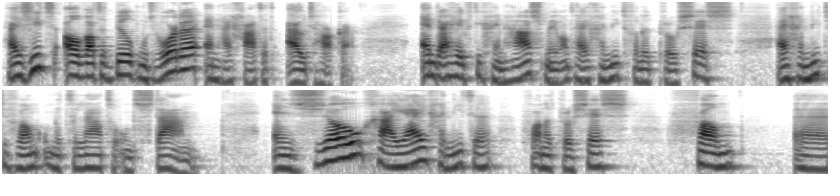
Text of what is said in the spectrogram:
Hij ziet al wat het beeld moet worden en hij gaat het uithakken. En daar heeft hij geen haast mee, want hij geniet van het proces. Hij geniet ervan om het te laten ontstaan. En zo ga jij genieten van het proces van uh,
